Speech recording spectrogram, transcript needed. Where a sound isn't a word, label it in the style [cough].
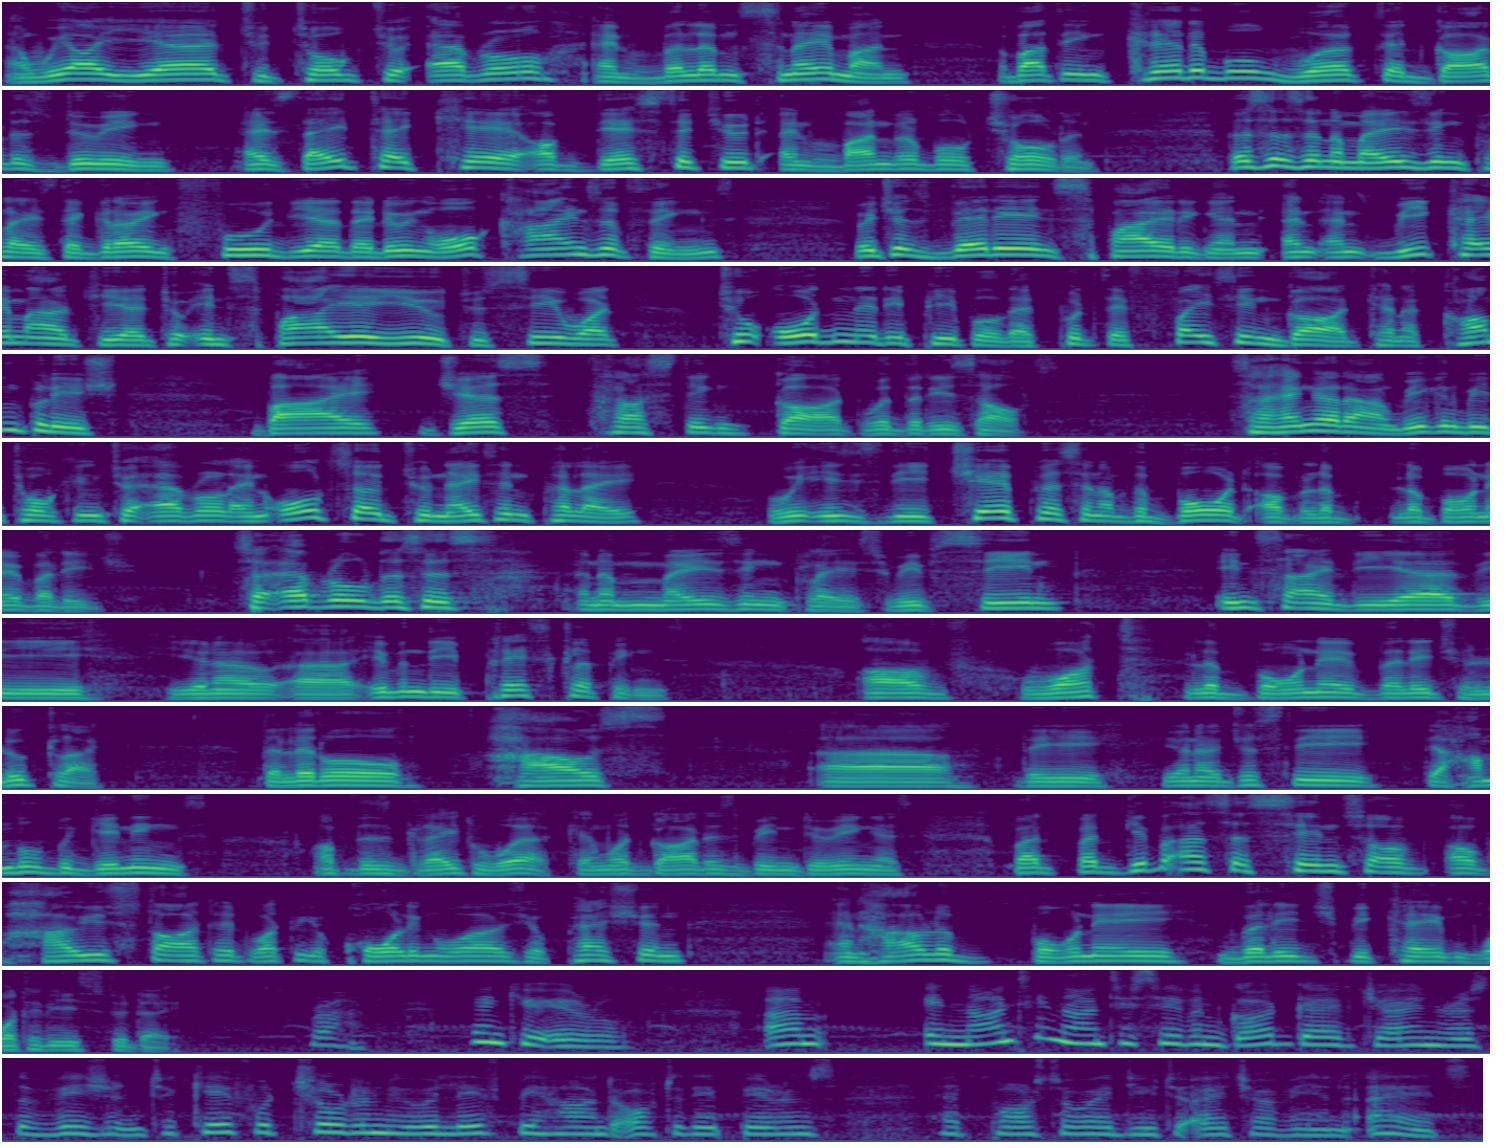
And we are here to talk to Avril and Willem Snyman about the incredible work that God is doing as they take care of destitute and vulnerable children. This is an amazing place. They're growing food here, they're doing all kinds of things, which is very inspiring. And, and, and we came out here to inspire you to see what two ordinary people that put their faith in God can accomplish by just trusting God with the results. So hang around. We're going to be talking to Avril and also to Nathan Pillay, who is the chairperson of the board of Le- Lebone Village. So Avril, this is an amazing place. We've seen inside here the, you know, uh, even the press clippings of what Lebone Village looked like. The little house, uh, the, you know, just the, the humble beginnings of this great work and what God has been doing is. But, but give us a sense of, of how you started, what your calling was, your passion, and how the Bone village became what it is today. Right. Thank you, Errol. Um, in 1997, God gave Jane Rist the vision to care for children who were left behind after their parents had passed away due to HIV and AIDS.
